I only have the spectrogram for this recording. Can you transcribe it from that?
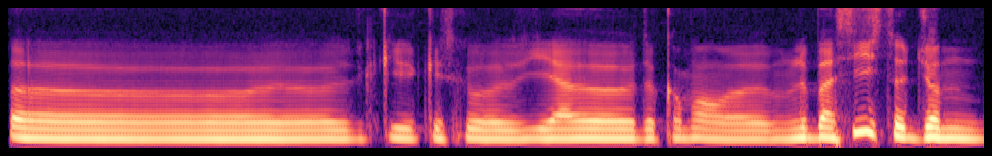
Le bassiste John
